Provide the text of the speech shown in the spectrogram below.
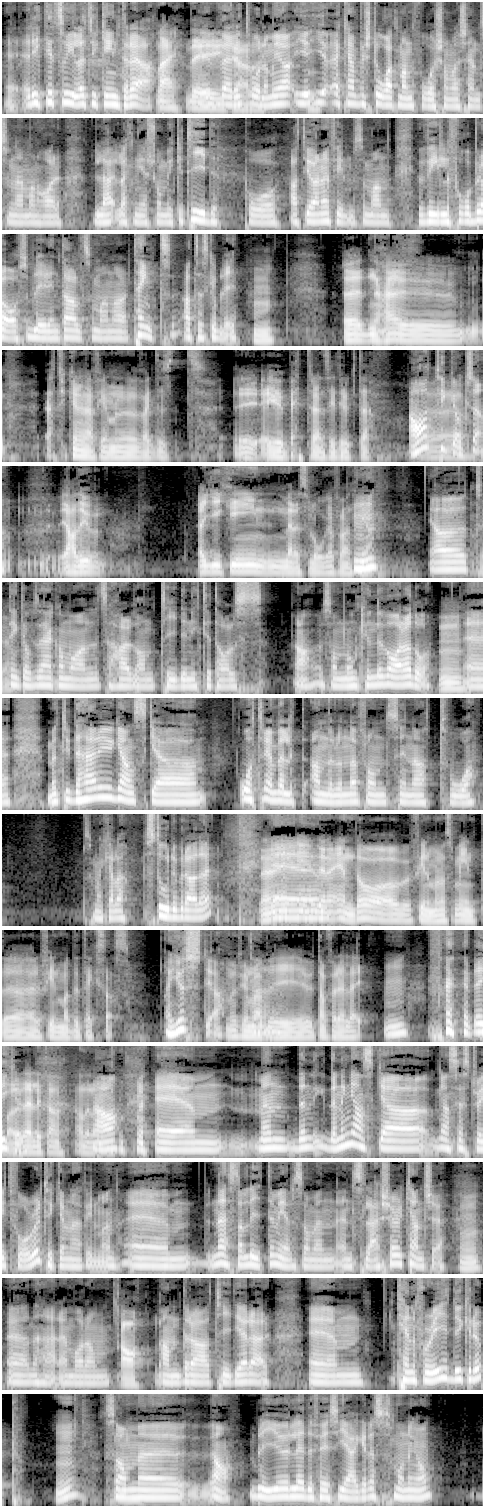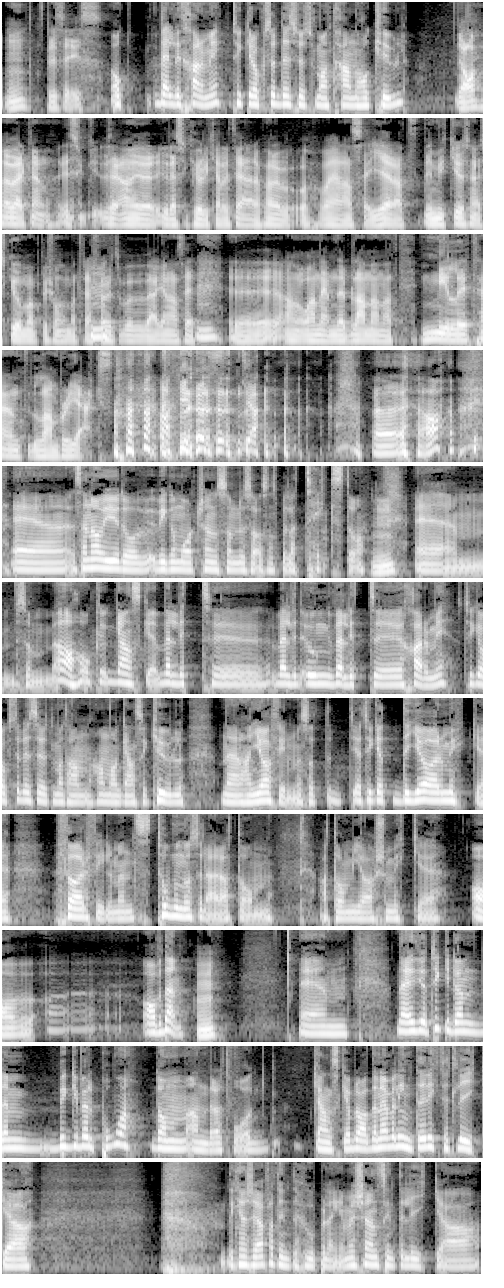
Eh, riktigt så illa tycker jag inte det är. Nej, det är Det är väldigt tåligt. Men jag, jag, jag kan förstå att man får sådana känslor när man har la, lagt ner så mycket tid på att göra en film som man vill få bra, så blir det inte alls som man har tänkt att det ska bli. Eh, Den här, eh, jag tycker den här filmen är faktiskt är ju bättre än sitt rykte. Ja, tycker jag också. Jag, hade ju, jag gick ju in med rätt så låga förväntningar. Mm. Jag t- tänkte också att det här kommer vara en lite så halvdan tidig 90-tals, ja, som de kunde vara då. Mm. Eh, men det här är ju ganska, återigen väldigt annorlunda från sina två, som man kallar, storebröder. Den är Eh. den enda av filmerna som inte är filmad i Texas. Ja, just det, ja. Den är filmad Eh, i, utanför LA. det är kul. Det är lite annorlunda. Ja, ehm, men den, den är ganska, ganska straightforward tycker jag den här filmen. Ehm, nästan lite mer som en, en slasher kanske, Mm. eh, den här, än vad de Ja. andra tidigare är. Um, Ken Foree dyker upp, Mm. som eh, ja, blir ju Leatherface-jägare så småningom. Mm, precis. Och väldigt charmig, tycker också det ser ut som att han har kul. Ja, verkligen. Det är, han rätt så kul karaktär. Vad är han säger? Att det är mycket såna här skumma personer man träffar Mm. ute på vägarna. Han säger, eh, han- och han nämner bland annat militant lumberjacks. Just ja. Eh, ja. Eh, sen har vi ju då Viggo Mortensen som du sa som spelar text då. Mm. Ehm, som, ja, och ganska väldigt, eh, väldigt ung, väldigt eh, charmig. Tycker också det ser ut som att han, han har ganska kul när han gör filmen. Så jag tycker att det gör mycket för filmens ton och sådär att de, att de gör så mycket av, av den. Mm. Ehm, nej, jag tycker den, den bygger väl på de andra två ganska bra. Den är väl inte riktigt lika... Det kanske är för att det inte är Hooper längre, men känns inte lika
